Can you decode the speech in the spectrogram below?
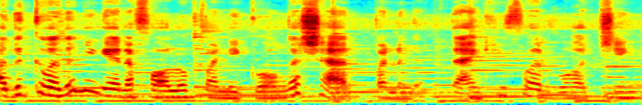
அதுக்கு வந்து நீங்கள் என்னை ஃபாலோ பண்ணிக்கோங்க ஷேர் பண்ணுங்கள் தேங்க்யூ ஃபார் வாட்சிங்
